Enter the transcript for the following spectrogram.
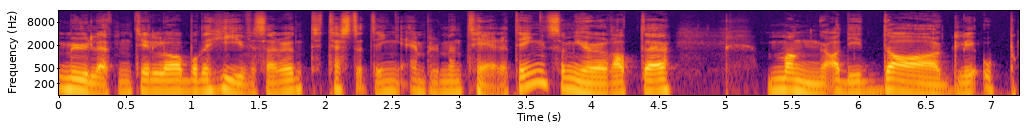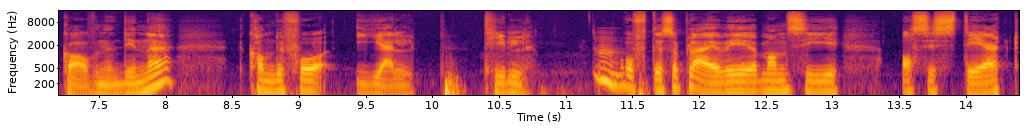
muligheten til å både hive seg rundt, teste ting, implementere ting, som gjør at eh, mange av de daglige oppgavene dine kan du få hjelp til. Ofte så pleier vi, man si, assistert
